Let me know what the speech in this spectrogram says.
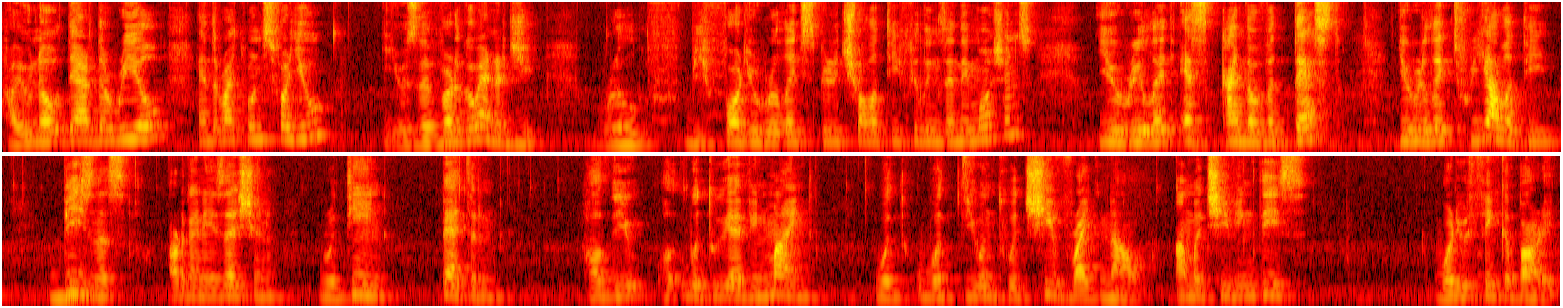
How you know they are the real and the right ones for you? Use the Virgo energy. Rel- before you relate spirituality, feelings, and emotions, you relate as kind of a test. You relate reality, business, organization, routine, pattern. How do you? What do you have in mind? What What do you want to achieve right now? I'm achieving this. What do you think about it?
